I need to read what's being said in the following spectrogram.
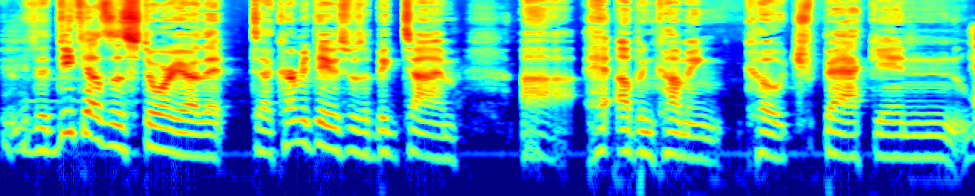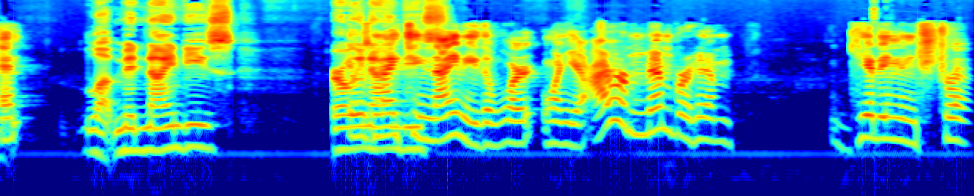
the details of the story are that uh, Kermit Davis was a big time uh, up and coming coach back in And mid '90s, it early was '90s. 1990, the one year. I remember him getting in trouble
